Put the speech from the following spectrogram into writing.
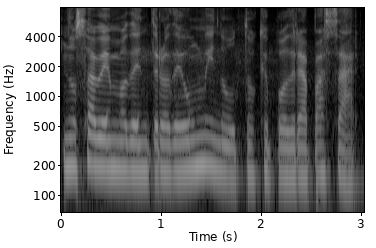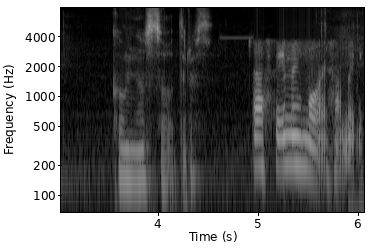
no sabemos dentro de un minuto qué podrá pasar con nosotros. Así mismo es, amiga.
